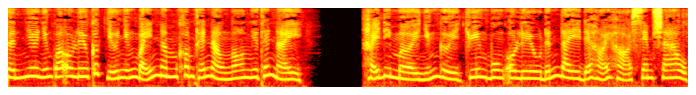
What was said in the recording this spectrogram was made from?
hình như những quả ô liu cất giữ những 7 năm không thể nào ngon như thế này. Hãy đi mời những người chuyên buôn ô liu đến đây để hỏi họ xem sao.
